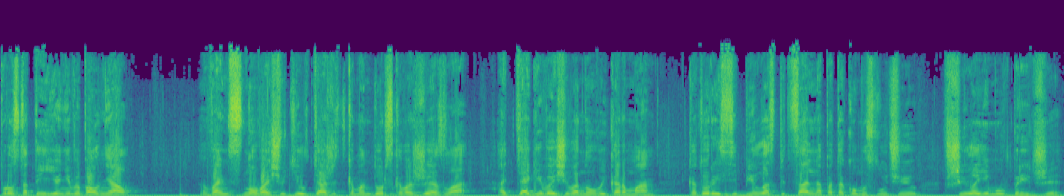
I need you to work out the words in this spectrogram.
«Просто ты ее не выполнял!» Вайм снова ощутил тяжесть командорского жезла, оттягивающего новый карман, который Сибилла специально по такому случаю вшила ему в бриджи.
